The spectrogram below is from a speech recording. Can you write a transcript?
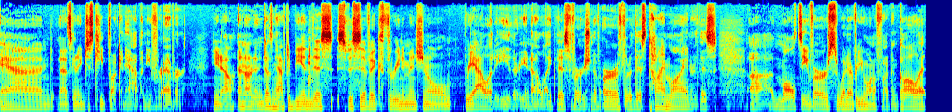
And that's going to just keep fucking happening forever, you know? And it doesn't have to be in this specific three dimensional reality either, you know, like this version of Earth or this timeline or this uh, multiverse, whatever you want to fucking call it.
